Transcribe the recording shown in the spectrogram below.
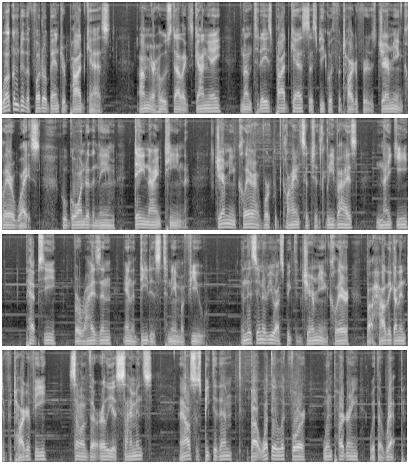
Welcome to the Photo Banter Podcast. I'm your host, Alex Gagne, and on today's podcast, I speak with photographers Jeremy and Claire Weiss, who go under the name Day 19. Jeremy and Claire have worked with clients such as Levi's, Nike, Pepsi, Verizon, and Adidas, to name a few. In this interview, I speak to Jeremy and Claire about how they got into photography, some of their early assignments. I also speak to them about what they look for when partnering with a rep.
